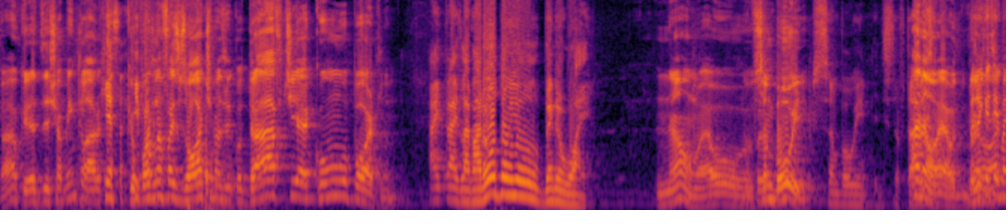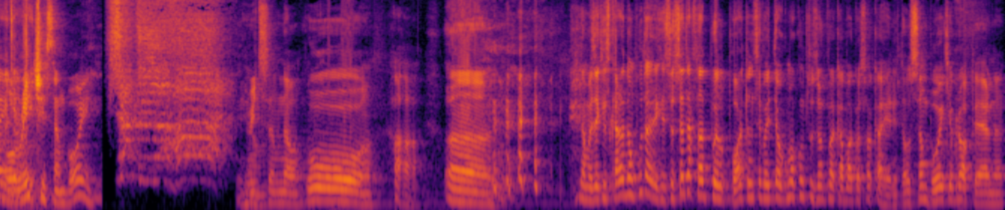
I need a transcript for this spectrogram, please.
tá? Eu queria deixar bem claro Que que, essa- o que- Portland faz ótimas. O draft é com o Portland. Aí traz lá Marodon e o Brandon Roy. Não, é o Não foi Sam o- Bowie. Sam Bowie. Eles Ah, não, mas- é o Mas é que, assim, mas é que- O Rich Samboy? Rich Sam, não. O. Ah, Não, mas é que os caras dão puta. é que Se você é draftado pelo Portland, você vai ter alguma contusão que vai acabar com a sua carreira. Então o Sam Bowie quebrou a perna.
